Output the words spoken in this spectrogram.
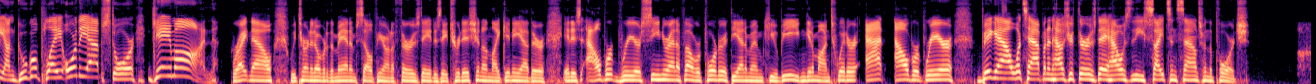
free on Google Play or the App Store. Game on! Right now, we turn it over to the man himself here on a Thursday. It is a tradition unlike any other. It is Albert Breer, senior NFL reporter at the MMQB. You can get him on Twitter at Albert Breer. Big Al, what's happening? How's your Thursday? How's the sights and sounds from the porch?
